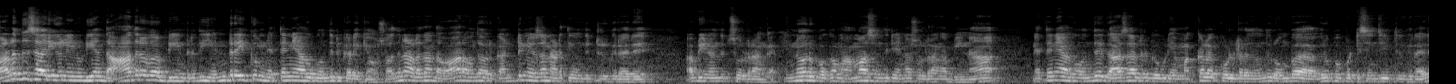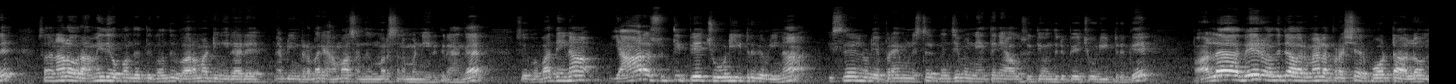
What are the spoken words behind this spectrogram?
வலதுசாரிகளினுடைய அந்த ஆதரவு அப்படின்றது என்றைக்கும் நெத்தனியாவுக்கு வந்துட்டு கிடைக்கும். ஸோ அதனால தான் அந்த வாரம் வந்து அவர் கண்டினியூஸாக நடத்தி வந்துட்டு இருக்கிறாரு அப்படின்னு வந்துட்டு சொல்கிறாங்க இன்னொரு பக்கம் ஹமாஸ் வந்துட்டு என்ன சொல்கிறாங்க அப்படின்னா நெத்தனியாக வந்து காசால் இருக்கக்கூடிய மக்களை கொள்வது வந்து ரொம்ப விருப்பப்பட்டு செஞ்சுட்டு இருக்கிறாரு. ஸோ அதனால் ஒரு அமைதி ஒப்பந்தத்துக்கு வந்து வரமாட்டேங்கிறாரு அப்படின்ற மாதிரி ஹமாஸ் வந்து விமர்சனம் பண்ணியிருக்கிறாங்க. ஸோ இப்போ பார்த்தீங்கன்னா யாரை சுற்றி பேச்சு ஓடிக்கிட்டு இருக்கு அப்படின்னா இஸ்ரேலினுடைய பிரைம் மினிஸ்டர் பெஞ்சமின் நேத்தனியாவை சுற்றி வந்துட்டு பேச்சு ஓடிட்டு இருக்கு. பல பேர் வந்துட்டு அவர் மேலே ப்ரெஷர் போட்டாலும்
